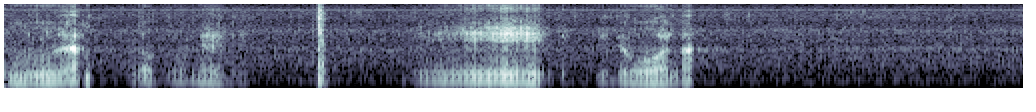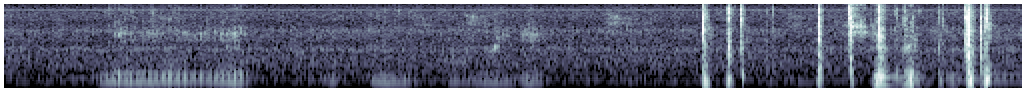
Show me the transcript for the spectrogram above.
รู้ล้วหลบตรงไหนดีนี่ไปโดนละนี่อืมเอาไงดีชีวิตอืม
